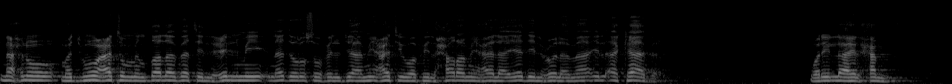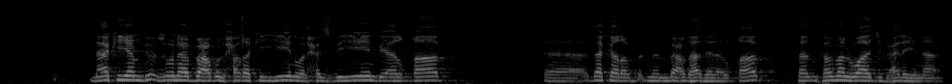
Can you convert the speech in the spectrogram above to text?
نحن مجموعة من طلبة العلم ندرس في الجامعة وفي الحرم على يد العلماء الأكابر. ولله الحمد. لكن ينبئزنا بعض الحركيين والحزبيين بألقاب ذكر من بعض هذه الألقاب فما الواجب علينا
